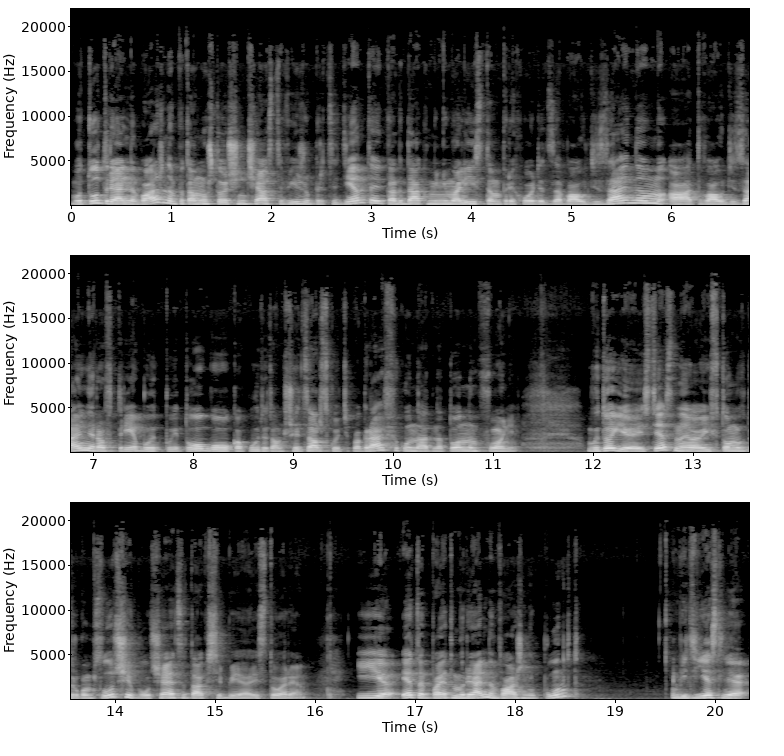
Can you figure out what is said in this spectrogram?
Вот тут реально важно, потому что очень часто вижу прецеденты, когда к минималистам приходят за вау-дизайном, а от вау-дизайнеров требуют по итогу какую-то там швейцарскую типографику на однотонном фоне. В итоге, естественно, и в том, и в другом случае получается так себе история. И это поэтому реально важный пункт, ведь если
